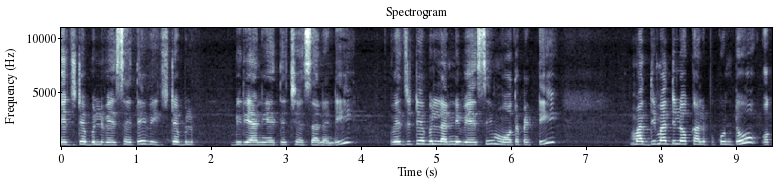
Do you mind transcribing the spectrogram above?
వెజిటేబుల్ వేసి అయితే వెజిటేబుల్ బిర్యానీ అయితే చేశానండి. వెజిటేబుల్ అన్నీ వేసి మూత పెట్టి మధ్య మధ్యలో కలుపుకుంటూ ఒక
